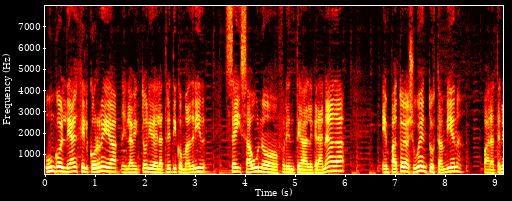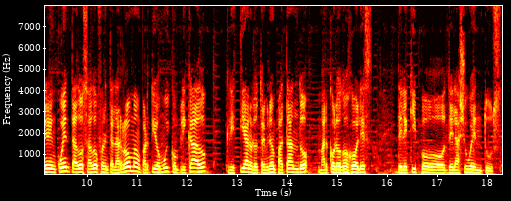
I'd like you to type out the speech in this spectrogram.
Un gol de Ángel Correa en la victoria del Atlético Madrid 6 a 1 frente al Granada. Empató la Juventus también para tener en cuenta 2 a 2 frente a la Roma, un partido muy complicado. Cristiano lo terminó empatando, marcó los dos goles del equipo de la Juventus.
